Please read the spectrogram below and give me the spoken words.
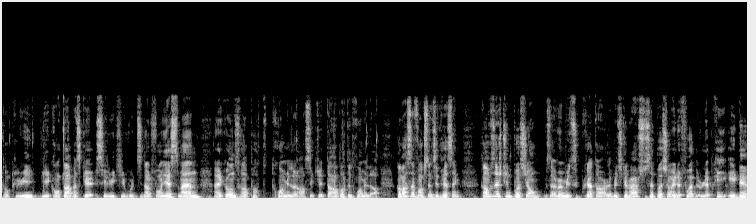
Donc lui, il est content parce que c'est lui qui vous dit dans le fond, yes man, Icons remporte 3000$. C'est que tu as remporté 3000$. Comment ça fonctionne? C'est très simple. Quand vous achetez une potion, vous avez un multiplicateur. Le multiplicateur sur cette potion est de x2. Le prix est de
